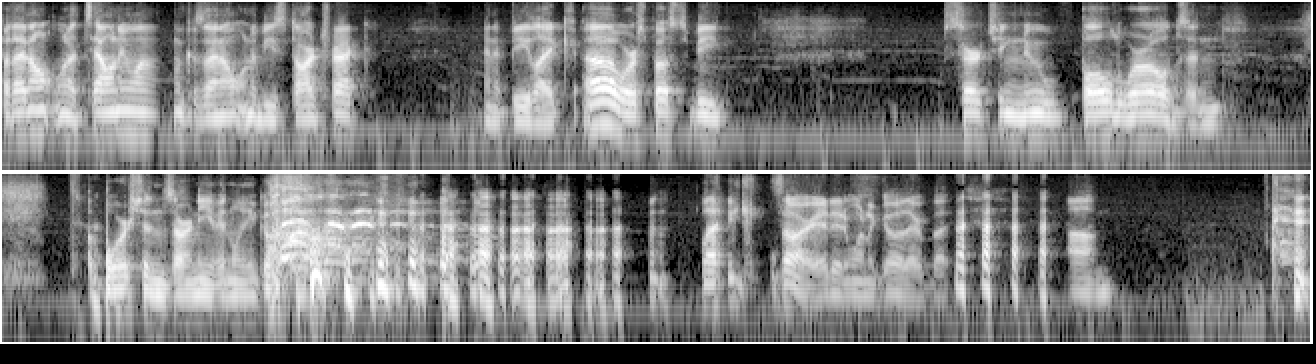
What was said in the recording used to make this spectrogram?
but I don't want to tell anyone because I don't want to be Star Trek, and it be like, oh, we're supposed to be searching new bold worlds, and abortions aren't even legal. like, sorry, I didn't want to go there, but, um,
